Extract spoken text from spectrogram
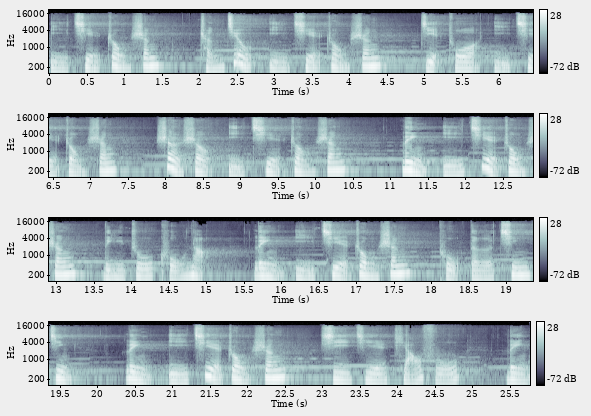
一切众生，成就一切众生，解脱一切众生，摄受一切众生，令一切众生离诸苦恼，令一切众生普得清净，令一切众生悉皆调伏，令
